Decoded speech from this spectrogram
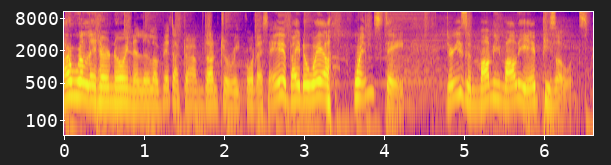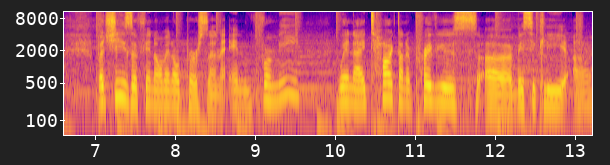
I will let her know in a little bit after I'm done to record. I say, hey, by the way, on Wednesday, there is a Mommy Molly episodes. But she's a phenomenal person. And for me, when I talked on a previous, uh, basically, um,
